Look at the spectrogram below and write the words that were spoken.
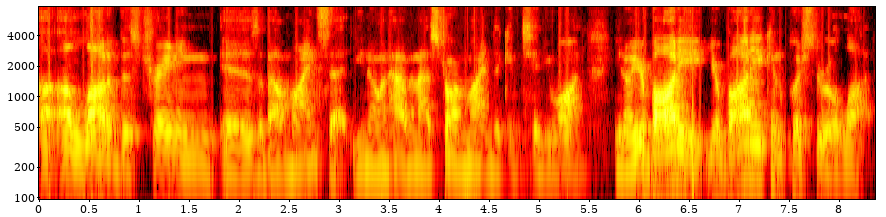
a, a, lot of this training is about mindset, you know, and having that strong mind to continue on. You know, your body, your body can push through a lot,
